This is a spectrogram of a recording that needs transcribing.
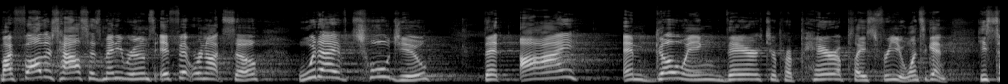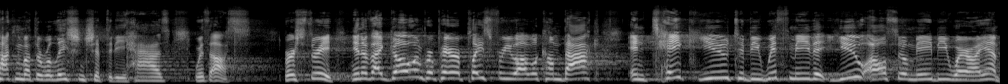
My Father's house has many rooms. If it were not so, would I have told you that I am going there to prepare a place for you? Once again, he's talking about the relationship that he has with us. Verse 3 And if I go and prepare a place for you, I will come back and take you to be with me, that you also may be where I am.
